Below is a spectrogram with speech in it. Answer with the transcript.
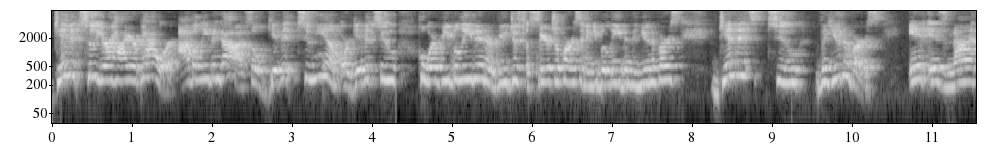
Give it to your higher power. I believe in God, so give it to Him or give it to whoever you believe in, or if you're just a spiritual person and you believe in the universe, give it to the universe. It is not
